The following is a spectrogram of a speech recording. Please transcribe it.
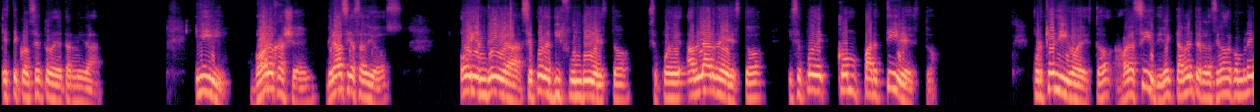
este concepto de eternidad. Y Baruch Hashem, gracias a Dios, hoy en día se puede difundir esto, se puede hablar de esto y se puede compartir esto. ¿Por qué digo esto? Ahora sí, directamente relacionado con Bnei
